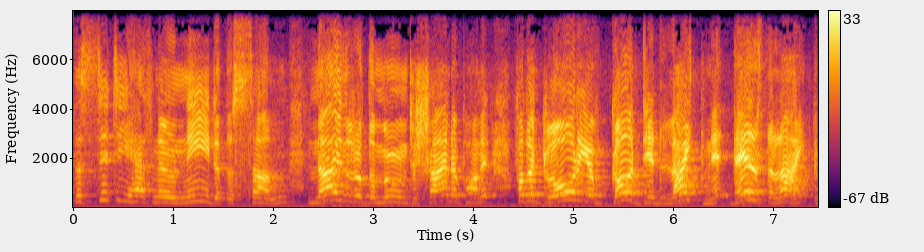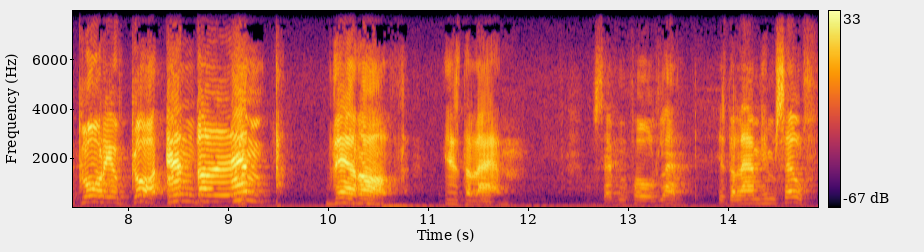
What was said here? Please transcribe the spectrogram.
The city hath no need of the sun, neither of the moon to shine upon it, for the glory of God did lighten it. There's the light, the glory of God, and the lamp thereof is the Lamb. The sevenfold lamp is the Lamb himself.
